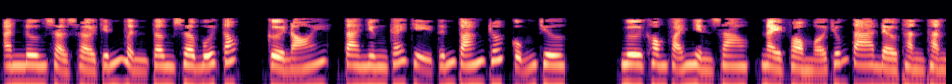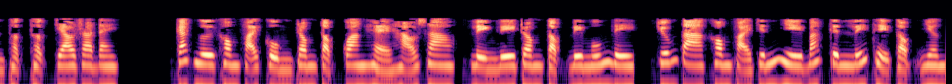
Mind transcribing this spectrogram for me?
Anh nương sờ sờ chính mình tân sơ búi tóc, cười nói, ta nhưng cái gì tính toán trước cũng chưa, Ngươi không phải nhìn sao, này phòng ở chúng ta đều thành thành thật thật giao ra đây. Các ngươi không phải cùng trong tộc quan hệ hảo sao, liền đi trong tộc đi muốn đi, chúng ta không phải chính nhi bác kinh lý thị tộc nhân,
